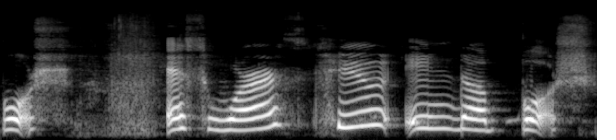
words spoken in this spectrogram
bush is worth two in the bush.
